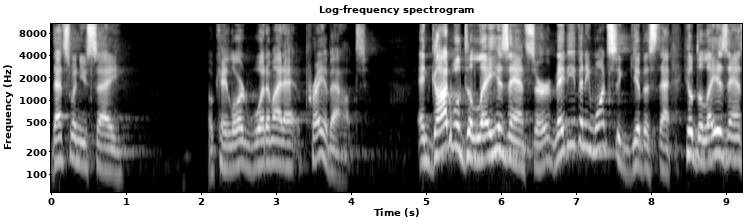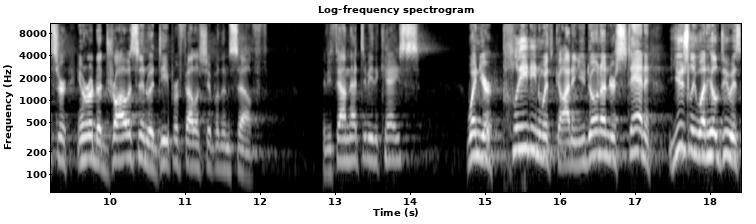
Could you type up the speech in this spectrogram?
That's when you say, Okay, Lord, what am I to pray about? And God will delay his answer. Maybe even he wants to give us that. He'll delay his answer in order to draw us into a deeper fellowship with himself. Have you found that to be the case? When you're pleading with God and you don't understand it, usually what he'll do is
